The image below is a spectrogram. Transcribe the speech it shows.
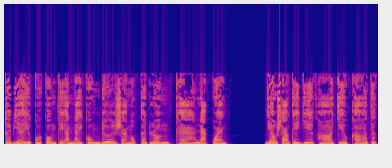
Tuy vậy cuối cùng thì anh này cũng đưa ra một kết luận khá lạc quan. Dẫu sao thì việc họ chịu khó thức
